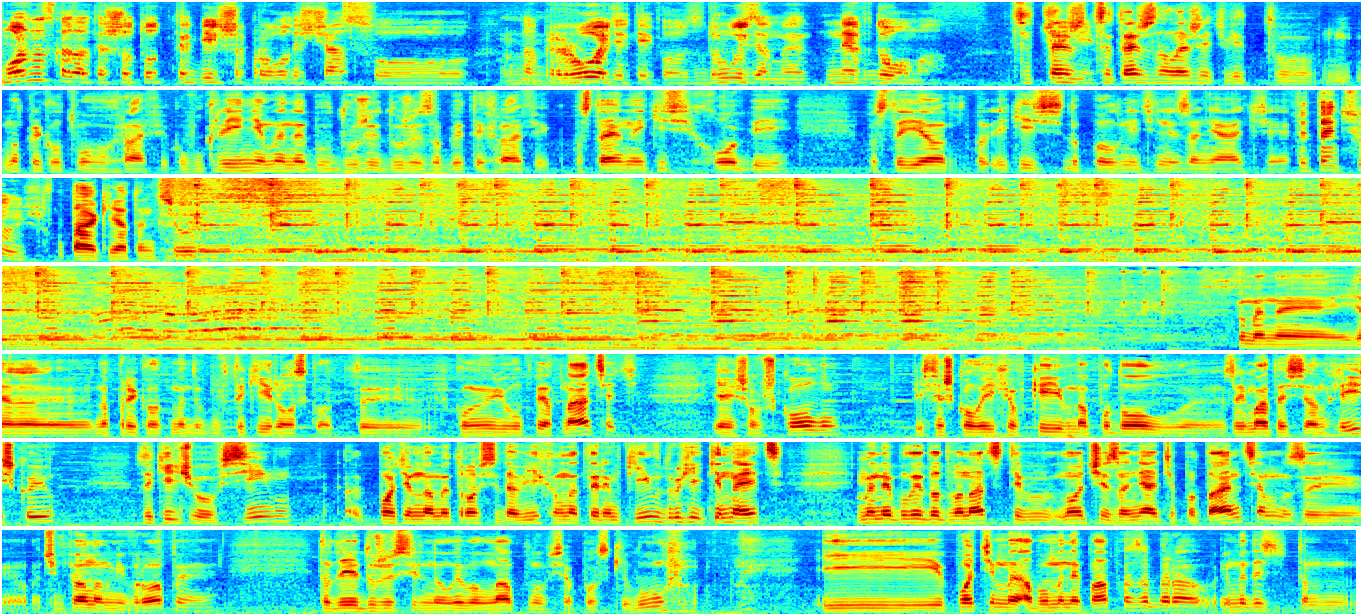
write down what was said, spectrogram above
Можна сказати, що тут ти більше проводиш часу на природі, типу, з друзями, не вдома. Це Чи теж, ні? це теж залежить від, наприклад, твого графіку. В Україні в мене був дуже-дуже забитий графік. Постійно якісь хобі, постійно якісь доповнительні заняття. Ти танцюєш. Так, я танцюю. У мене, я, наприклад, в мене був такий розклад. Е, Коли мені було 15, я йшов в школу. Після школи їхав в Київ на Подол е, займатися англійською. Закінчував 7. Потім на метро сідав, їхав на Теремків, другий кінець. Мене були до 12 ночі заняття по танцям з чемпіоном Європи. Тоді я дуже сильно левелнапнувся по скілу. І потім або мене папа забирав, і ми десь там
